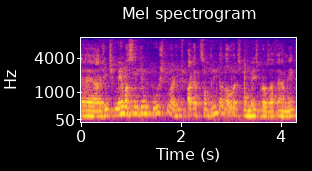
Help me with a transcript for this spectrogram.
É, a gente mesmo assim tem um custo, a gente paga, são 30 dólares por mês para usar a ferramenta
